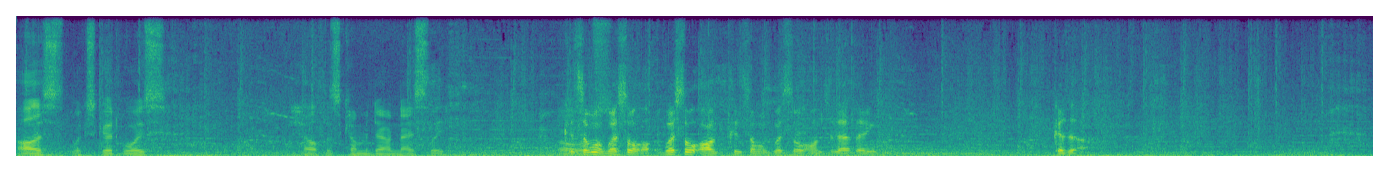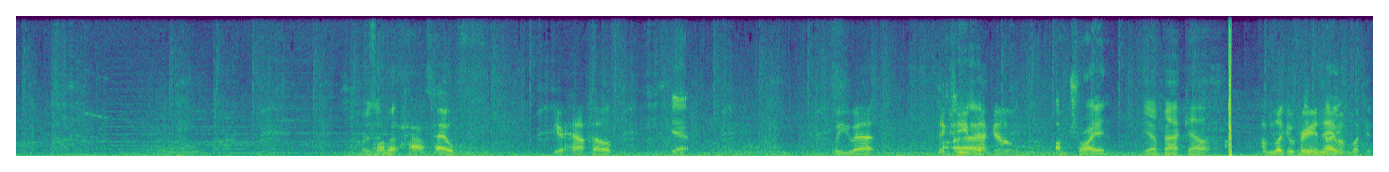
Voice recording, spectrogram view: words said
Oh, this looks good, boys. Health is coming down nicely. Oh, Can someone whoops. whistle whistle on? Can someone whistle onto that thing? Because Where's I'm it? at half health. you're half health. Yeah, Where you at? Make sure you Uh, back out. I'm trying. Yeah, back out. I'm looking for your okay. name. I'm looking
